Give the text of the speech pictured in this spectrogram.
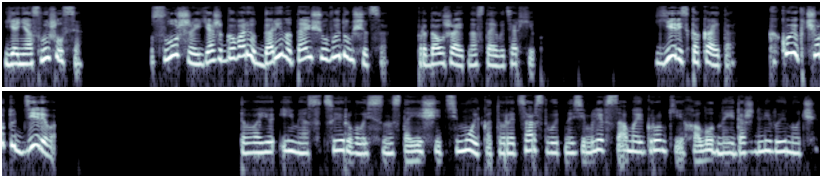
Я не ослышался? Слушай, я же говорю, Дарина та еще выдумщица, продолжает настаивать Архип. Ересь какая-то. Какое к черту дерево? Твое имя ассоциировалось с настоящей тьмой, которая царствует на земле в самые громкие, холодные и дождливые ночи.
